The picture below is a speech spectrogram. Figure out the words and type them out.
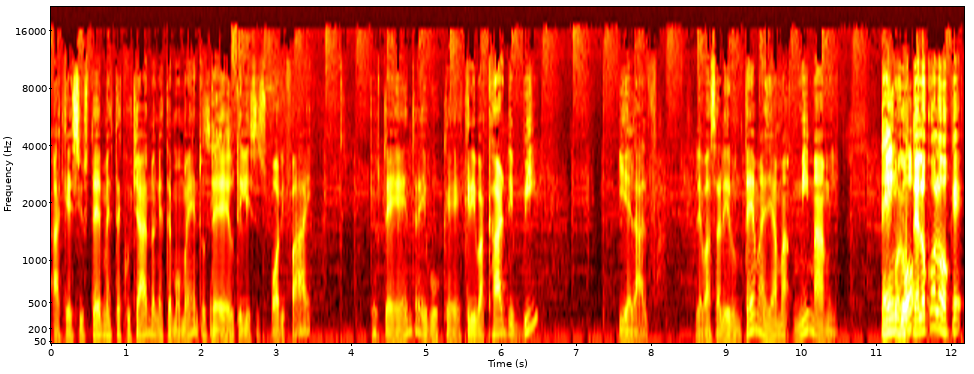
a que si usted me está escuchando en este momento, usted Sí. utilice Spotify, que usted entre y busque, escriba Cardi B y el Alfa. Le va a salir un tema, se llama Mi Mami. Cuando usted lo coloque,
